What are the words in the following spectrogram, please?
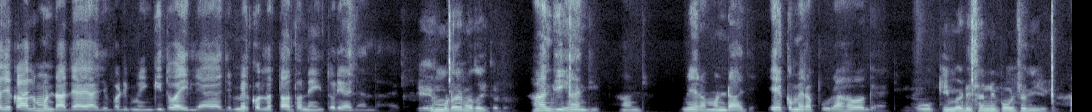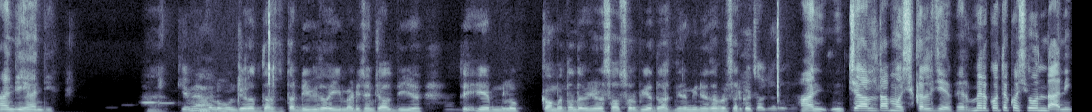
ਅਜੇ ਕੱਲ ਮੁੰਡਾ ਲਿਆਇਆ ਜੇ ਬੜੀ ਮਹਿੰਗੀ ਦਵਾਈ ਲਿਆਇਆ ਜੇ। ਮੇਰੇ ਕੋ ਲੱਤਾਂ ਤੋਂ ਨਹੀਂ ਤੁਰਿਆ ਜਾਂਦਾ ਹੈਗਾ। ਇਹ ਮੁੰਡਾ ਹੀ ਮਾਤਾ ਜੀ ਤੁਹਾਡਾ? ਹਾਂਜੀ ਹਾਂਜੀ ਹਾਂਜੀ। ਮੇਰਾ ਮੁੰਡਾ ਜੇ। ਇੱਕ ਮੇਰਾ ਪੂਰਾ ਹੋ ਗਿਆ ਜੀ। ਉਹ ਕੀ ਮੈਡੀਸਨ ਨਹੀਂ ਪਹੁੰਚ ਸਕੀ ਜੀ ਹਾਂਜੀ ਹਾਂਜੀ। ਕਿਵੇਂ ਮਤਲਬ ਹੁਣ ਜਿਹੜਾ ਦੱਸ ਤੁਹਾਡੀ ਵੀ ਦਵਾਈ ਮੈਡੀਸਨ ਚੱਲਦੀ ਹੈ ਤੇ ਇਹ ਮਤਲਬ ਕੰਮ ਧੰਦਾ ਵੀ ਜਿਹੜਾ 700 ਰੁਪਏ ਦੱਸਦੇ ਨੇ ਮਹੀਨੇ ਦਾ ਫਿਰ ਸਰਕਲ ਚੱਲ ਜਾਂਦਾ ਹਾਂ ਚੱਲਦਾ ਮੁਸ਼ਕਲ ਜੇ ਫਿਰ ਮੇਰੇ ਕੋ ਤੇ ਕੁਝ ਹੁੰਦਾ ਨਹੀਂ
